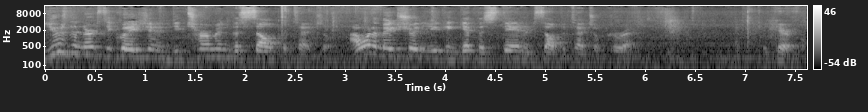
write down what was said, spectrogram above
use the Nernst equation and determine the cell potential. I want to make sure that you can get the standard cell potential correct. Be careful.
